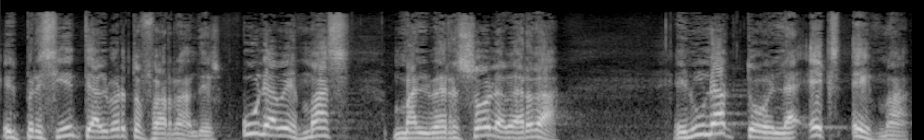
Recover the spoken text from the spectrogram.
el presidente Alberto Fernández, una vez más malversó la verdad. En un acto en la ex ESMA,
